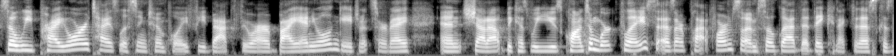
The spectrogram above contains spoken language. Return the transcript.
So we prioritize listening to employee feedback through our biannual engagement survey. And shout out because we use Quantum Workplace as our platform. So I'm so glad that they connected us because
